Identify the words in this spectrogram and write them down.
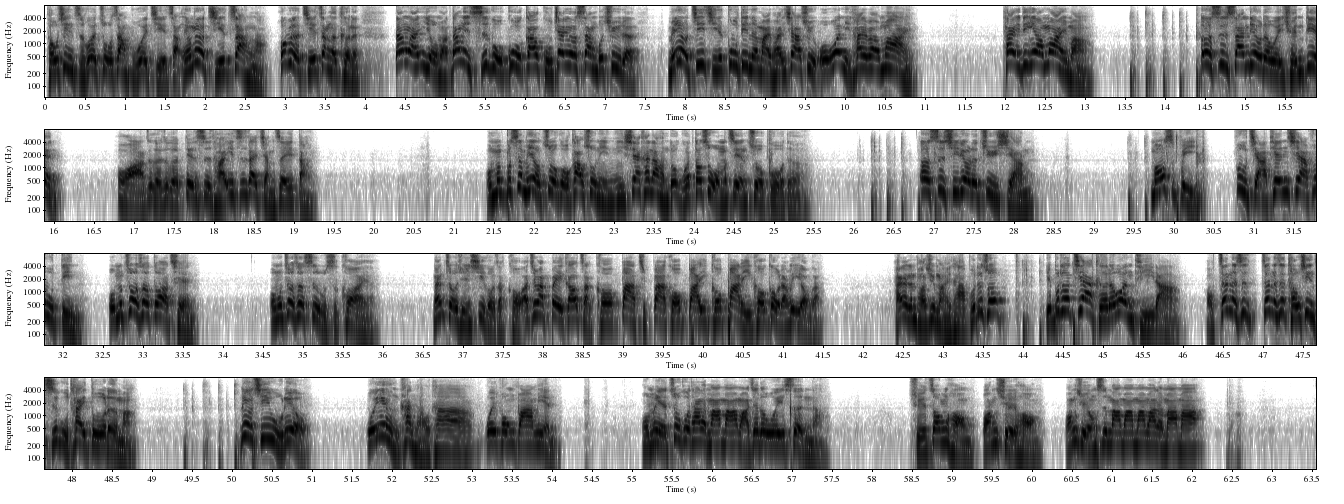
投信只会做账不会结账，有没有结账啊？会不会有结账的可能？当然有嘛。当你持股过高，股价又上不去了，没有积极的固定的买盘下去，我问你，他要不要卖？他一定要卖嘛。二四三六的伟权店，哇，这个这个电视台一直在讲这一档。我们不是没有做过，我告诉你，你现在看到很多股都是我们之前做过的。二四七六的巨翔，Mosby 富甲天下富鼎，我们做的时候多少钱？我们做的时候四五十块啊，咱做成四五十块，啊，起码八九十块，八一百块，八一块，八二块够人利用啊，还有人跑去买它，不是说，也不是说价格的问题啦，哦，真的是真的是投信持股太多了嘛，六七五六。我也很看好他，威风八面。我们也做过他的妈妈嘛，叫做威盛呐，雪中红，王雪红，王雪红是妈妈妈妈的妈妈，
